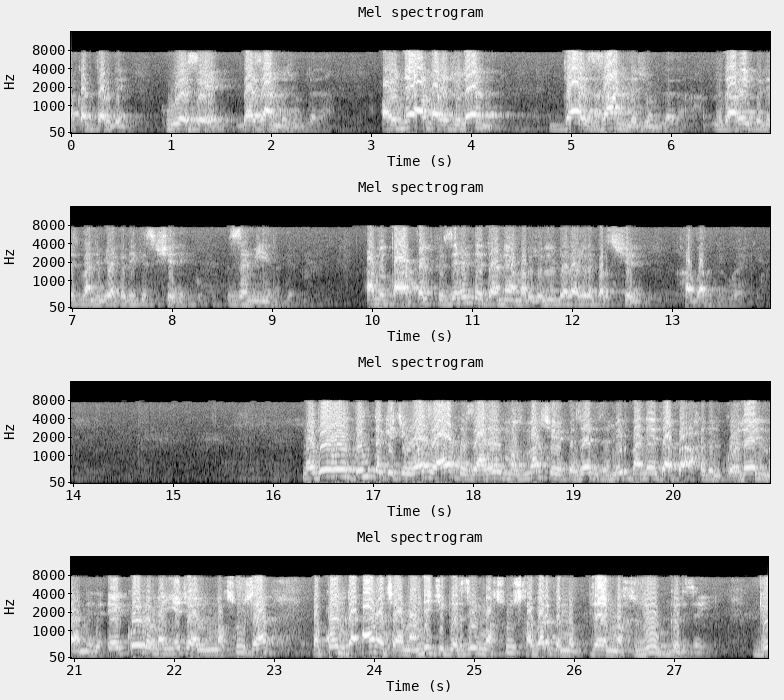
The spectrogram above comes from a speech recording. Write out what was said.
مقدر دی هو زید دا ځان د جمله ده او نعم رجلن دا ځان د جمله ده نو دا غي په نسبت بیا په دې کې څه شی دی ضمیر دی ا متعقل په ذهن دی دا نعم رجلن دا غي پر څه خبر دی وایي نو دی وی دلته کې چې وضع د ظاهر مضمر شوی په ځای د ضمیر باندې د په احد القولین باندې د اکول من یجعل المخصوصه په کول د هغه چا باندې چې ګرځي مخصوص خبر د مبتدا مخزوب ګرځي دو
